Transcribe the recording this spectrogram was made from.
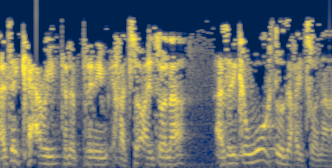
I'd say carry to the pinim hitzona. I said he can walk through the hitzona.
